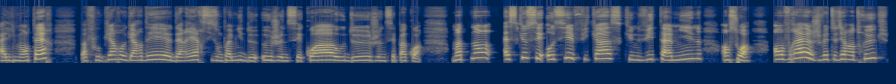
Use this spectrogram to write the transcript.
alimentaires, bah, faut bien regarder derrière s'ils ont pas mis de E je ne sais quoi ou de je ne sais pas quoi. Maintenant, est-ce que c'est aussi efficace qu'une vitamine en soi? En vrai, je vais te dire un truc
